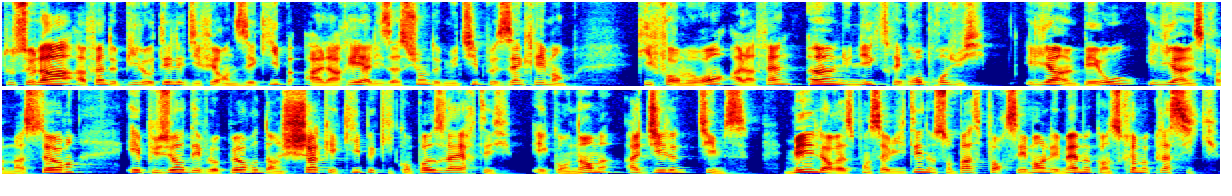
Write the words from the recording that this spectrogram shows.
Tout cela afin de piloter les différentes équipes à la réalisation de multiples incréments qui formeront à la fin un unique très gros produit. Il y a un PO, il y a un Scrum Master et plusieurs développeurs dans chaque équipe qui compose l'ART et qu'on nomme Agile Teams. Mais leurs responsabilités ne sont pas forcément les mêmes qu'en Scrum classique.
